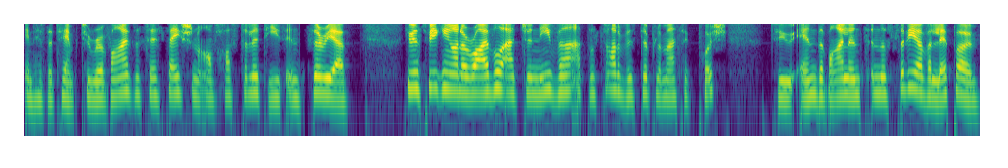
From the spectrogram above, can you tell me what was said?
in his attempt to revive the cessation of hostilities in Syria. He was speaking on arrival at Geneva at the start of his diplomatic push to end the violence in the city of Aleppo.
